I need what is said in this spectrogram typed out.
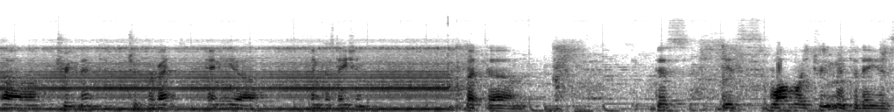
uh, treatment to prevent any uh, infestation. But um, this this wall void treatment today is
